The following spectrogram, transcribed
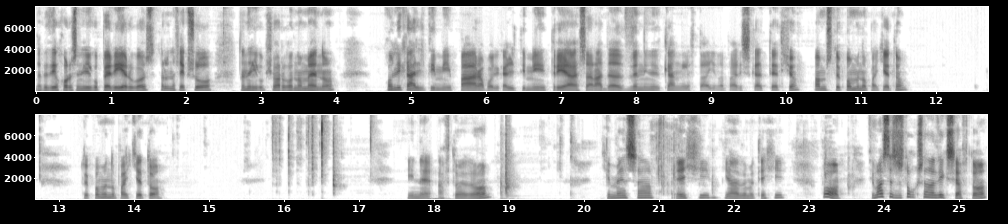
επειδή ο χώρος είναι λίγο περίεργος, θέλω να φτιάξω να είναι λίγο πιο αργονωμένο. Πολύ καλή τιμή, πάρα πολύ καλή τιμή. 3,40 δεν είναι καν λεφτά για να πάρεις κάτι τέτοιο. Πάμε στο επόμενο πακέτο. Το επόμενο πακέτο είναι αυτό εδώ. Και μέσα έχει, για να δούμε τι έχει. Ω, θυμάστε σας το έχω ξαναδείξει αυτό.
